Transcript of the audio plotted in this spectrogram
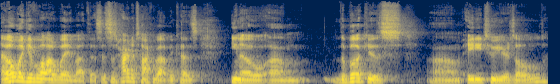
I don't want to give a lot of away about this. This is hard to talk about because you know um, the book is um, 82 years old.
